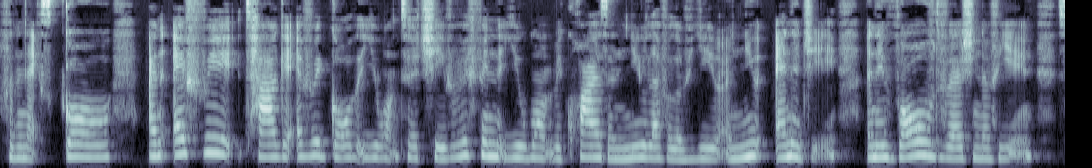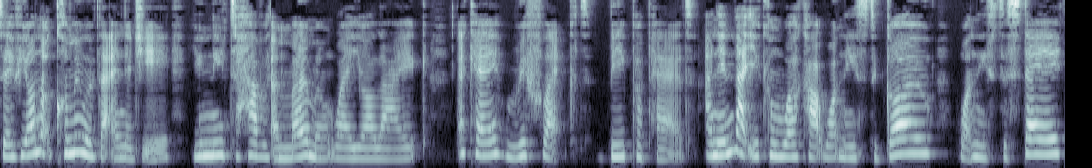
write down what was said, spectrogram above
for the next goal. And every target, every goal that you want to achieve, everything that you want requires a new level of you, a new energy, an evolved version of you. So if you're not coming with that energy, you need to have a moment where you're like, okay, reflect, be prepared. And in that, you can work out what needs to go, what needs to stay.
